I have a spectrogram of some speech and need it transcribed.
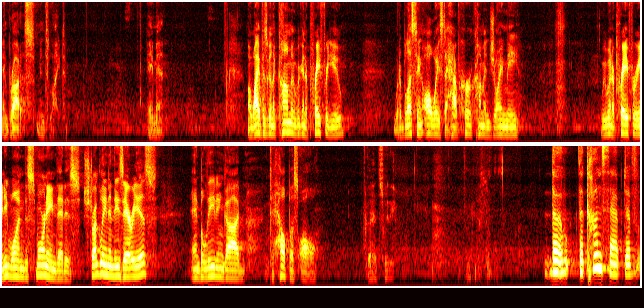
and brought us into light. Amen. My wife is going to come and we're going to pray for you. What a blessing always to have her come and join me. We want to pray for anyone this morning that is struggling in these areas and believing God to help us all. Go ahead, sweetie. The, the concept of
